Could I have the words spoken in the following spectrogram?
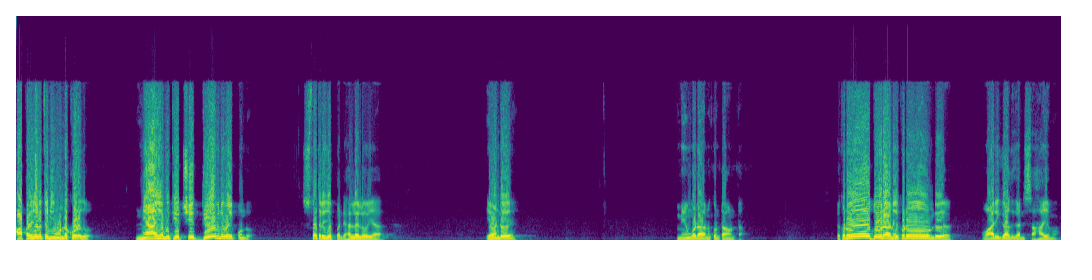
ఆ ప్రజలతో నీ ఉండకూడదు. న్యాయము తీర్చే దేవుని వైపు ఉండు. స్తోత్ర చెప్పండి. హల్లెలోయ. ఏమండి? మేము కూడా అనుకుంటా ఉంటాం. ఎక్కడో దూరాన ఎక్కడో ఉండే వారి కాదు కానీ సహాయము.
